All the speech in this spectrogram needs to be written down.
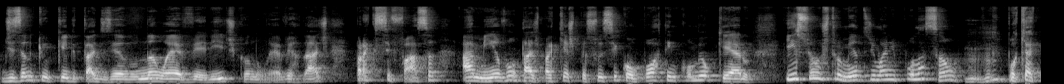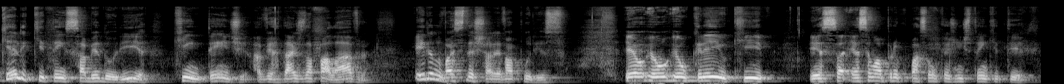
dizendo que o que ele está dizendo não é verídico, não é verdade, para que se faça a minha vontade, para que as pessoas se comportem como eu quero. Isso é um instrumento de manipulação, porque aquele que tem sabedoria, que entende a verdade da palavra, ele não vai se deixar levar por isso. Eu, eu, eu creio que essa, essa é uma preocupação que a gente tem que ter.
